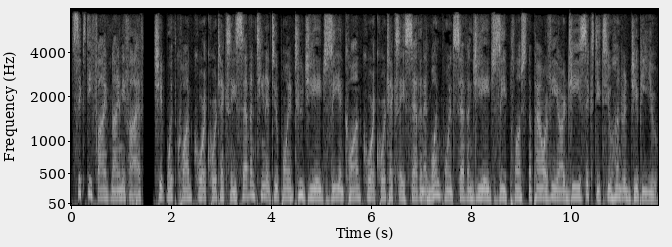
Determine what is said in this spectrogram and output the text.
6595 chip with quad-core Cortex-A17 at 2.2 GHz and quad-core Cortex-A7 at 1.7 GHz plus the PowerVR G6200 GPU.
